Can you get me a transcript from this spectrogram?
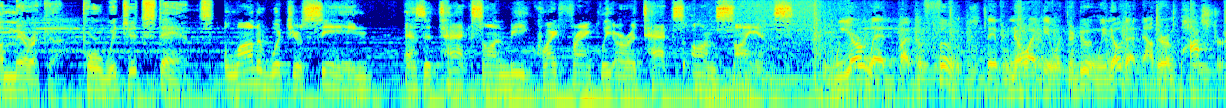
America, for which it stands. A lot of what you're seeing as attacks on me, quite frankly, are attacks on science. We are led by buffoons. They have no idea what they're doing. We know that now. They're imposters.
